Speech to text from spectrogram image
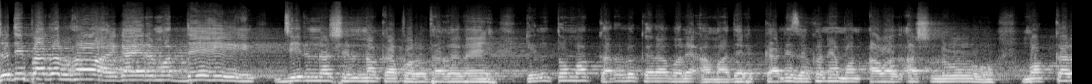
যদি পাগল হয় গায়ের মধ্যে জীর্ণ শীর্ণ কাপড় থাকবে। কিন্তু মক্কার লোকেরা বলে, আমাদের কানে যখন এমন আওয়াজ আসলো, মক্কার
